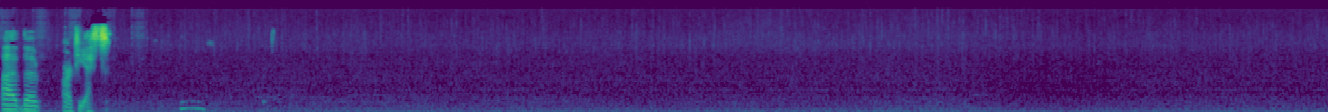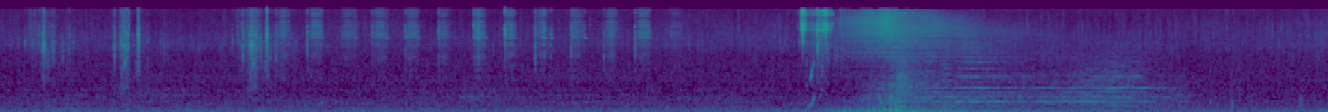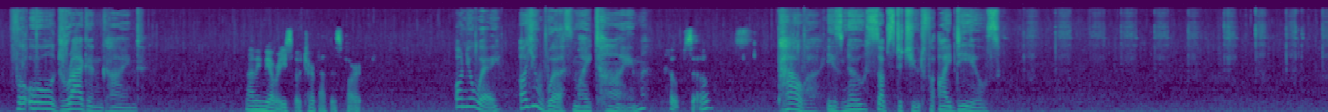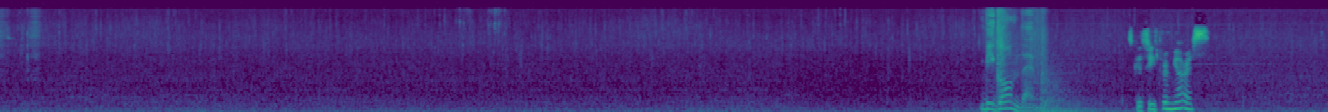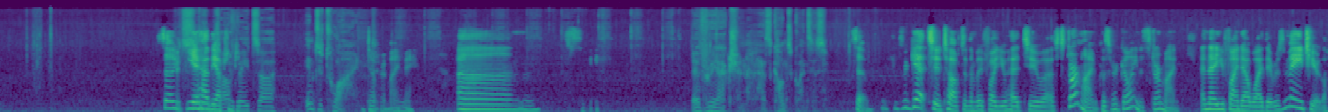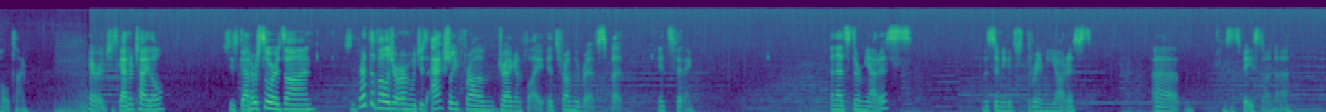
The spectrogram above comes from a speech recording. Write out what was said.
Uh, the RTS. All dragonkind. I mean, we already spoke to her about this part. On your way. Are you worth my time? Hope so. Power is no substitute for ideals. Begone then. Let's go see Thrimyaris. So It you have the seems option our to. fates are intertwined. Don't remind me. Um. let's see. Every action has consequences. So forget to talk to them before you head to uh, Stormheim because we're going to Stormheim, and now you find out why there was mage here the whole time. Herod, she's got her title, she's got her swords on, she's got the Vulture armor, which is actually from Dragonflight. It's from the Rifts, but it's fitting. And that's Thermiatis. I'm assuming it's Thrimiaris. Uh, because it's based on. Uh...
